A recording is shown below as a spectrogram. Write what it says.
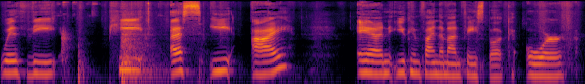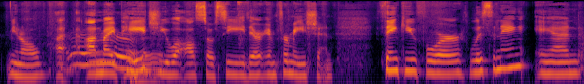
with the PSEI. And you can find them on Facebook or, you know, on my page. You will also see their information. Thank you for listening. And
